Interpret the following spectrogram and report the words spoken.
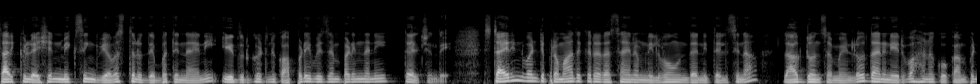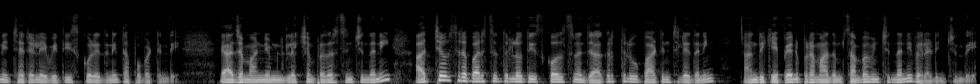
సర్క్యులేషన్ మిక్సింగ్ వ్యవస్థలు దెబ్బతిన్నాయని ఈ దుర్ఘటనకు అప్పుడే విజయం పడిందని తేల్చింది. స్టైరిన్ వంటి ప్రమాదకర రసాయనం నిల్వ ఉందని తెలిసినా లాక్డౌన్ సమయంలో దాని నిర్వహణకు కంపెనీ చర్యలేవి తీసుకోలేదని తప్పుపట్టింది. యాజమాన్యం నిర్లక్ష్యం ప్రదర్శించిందని అత్యవసర పరిస్థితుల్లో తీసుకోవాల్సిన జాగ్రత్తలు పాటించలేదని అందుకే పెను ప్రమాదం సంభవించిందని వెల్లడించింది.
